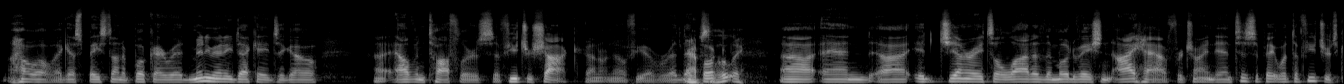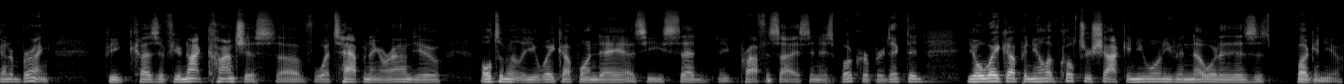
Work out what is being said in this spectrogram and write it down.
oh, well, I guess based on a book I read many, many decades ago, uh, Alvin Toffler's Future Shock. I don't know if you ever read that Absolutely. book. Absolutely. Uh, and uh, it generates a lot of the motivation I have for trying to anticipate what the future is going to bring. Because if you're not conscious of what's happening around you, ultimately you wake up one day, as he said, he prophesized in his book or predicted, you'll wake up and you'll have culture shock and you won't even know what it is that's bugging you.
